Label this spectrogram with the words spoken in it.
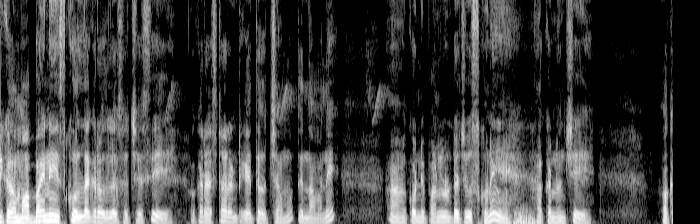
ఇక మా అబ్బాయిని స్కూల్ దగ్గర వదిలేసి వచ్చేసి ఒక రెస్టారెంట్కి అయితే వచ్చాము తిందామని. కొన్ని పనులు ఉంటే చూసుకొని అక్కడ నుంచి ఒక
